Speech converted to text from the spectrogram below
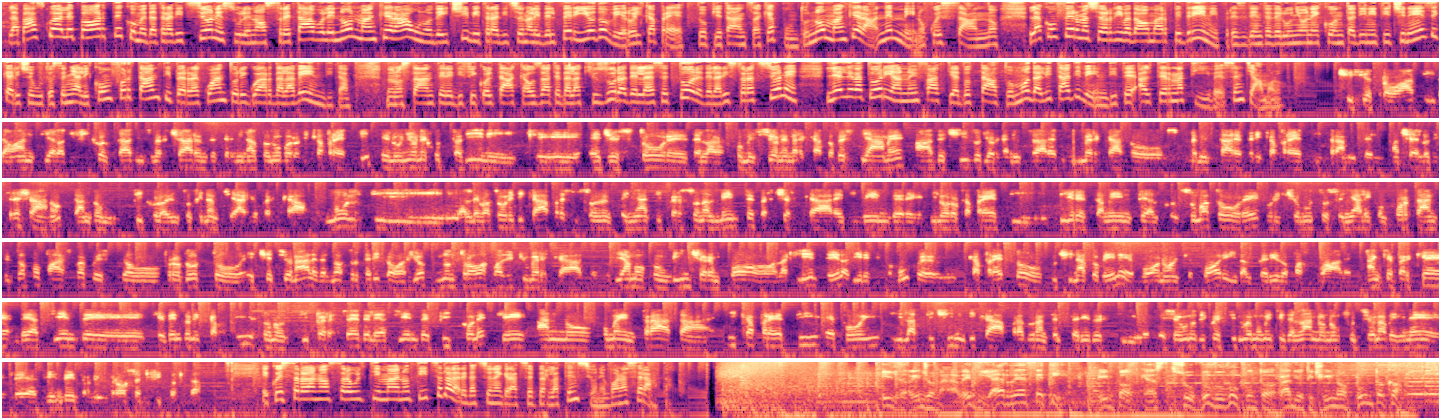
La Pasqua è alle porte, come da tradizione sulle nostre tavole non mancherà uno dei cibi tradizionali del periodo, ovvero il capretto, pietanza che appunto non mancherà nemmeno quest'anno. La conferma ci arriva da Omar Pedrini, presidente dell'Unione Contadini Ticinesi, che ha ricevuto segnali confortanti per quanto riguarda la vendita. Nonostante le difficoltà causate dalla chiusura del settore della ristorazione, gli allevatori hanno infatti adottato modalità di vendite alternative. Sentiamolo. Ci si è trovati davanti alla difficoltà di smerciare un determinato numero di capretti e l'Unione Contadini, che è gestore della Commissione Mercato Bestiame, ha deciso di organizzare un mercato supplementare per i capretti tramite il macello di Cresciano, dando un piccolo aiuto finanziario per capre. Molti allevatori di capre si sono impegnati personalmente per cercare di vendere i loro capretti direttamente al consumatore. Ho ricevuto segnali confortanti. Dopo Pasqua questo prodotto eccezionale del nostro territorio non trova quasi più mercato. Dobbiamo convincere un po' la clientela a dire che comunque un capretto cucinato bene è buono anche fuori dal periodo pasquale, anche perché le aziende che vendono i capretti sono di per sé delle aziende piccole che hanno come entrata i capretti e poi i latticini di capra durante il periodo estivo e se uno di questi due momenti dell'anno non funziona bene le aziende entrano in grossa difficoltà. E questa era la nostra ultima notizia dalla redazione, grazie per l'attenzione, buona serata. Il regionale di RFT, il podcast su www.radioticino.com.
